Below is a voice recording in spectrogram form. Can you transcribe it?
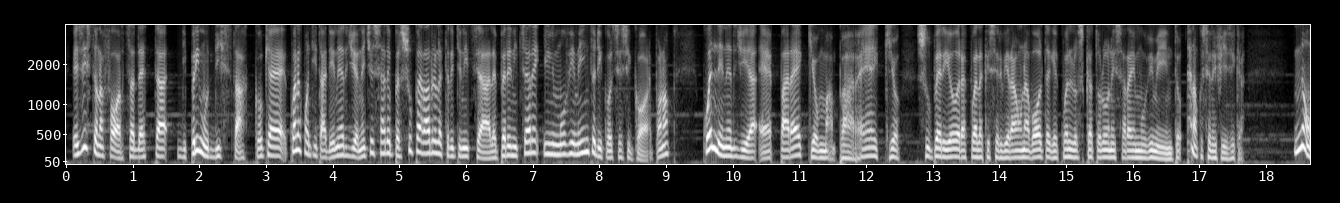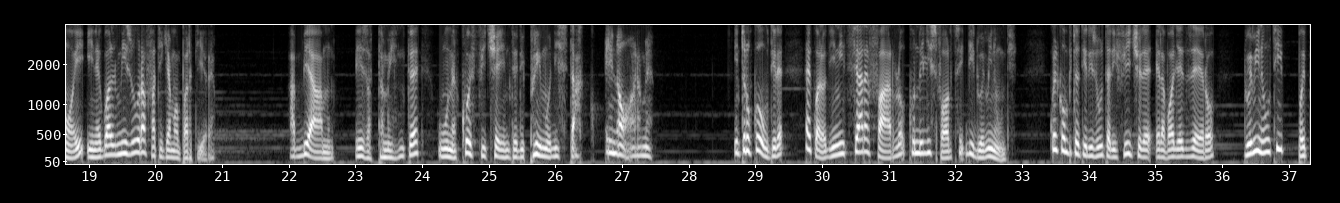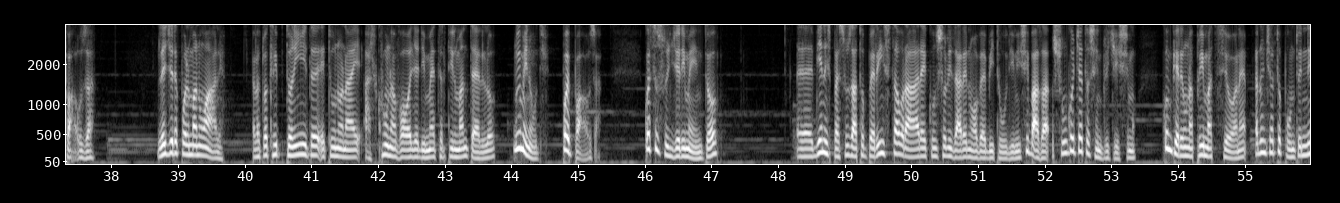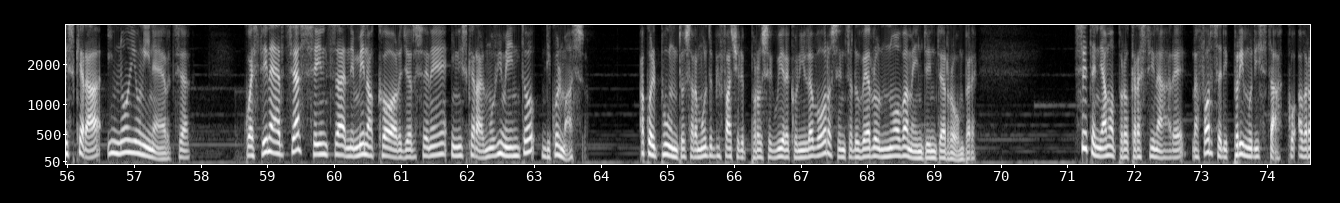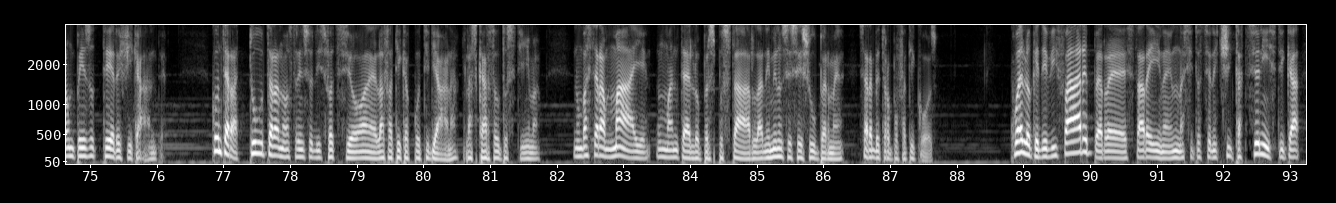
Esiste una forza detta di primo distacco che è quella quantità di energia necessaria per superare l'attrito iniziale, per iniziare il movimento di qualsiasi corpo, no? Quell'energia è parecchio, ma parecchio superiore a quella che servirà una volta che quello scatolone sarà in movimento. È una questione fisica. Noi, in egual misura, fatichiamo a partire. Abbiamo esattamente un coefficiente di primo distacco enorme. Il trucco utile è quello di iniziare a farlo con degli sforzi di due minuti. Quel compito ti risulta difficile e la voglia è zero? Due minuti, poi pausa. Leggere poi il manuale. La tua criptonite e tu non hai alcuna voglia di metterti il mantello? Due minuti, poi pausa. Questo suggerimento eh, viene spesso usato per instaurare e consolidare nuove abitudini. Si basa su un concetto semplicissimo. Compiere una prima azione ad un certo punto innescherà in noi un'inerzia. Questa inerzia, senza nemmeno accorgersene, innescherà il movimento di quel masso. A quel punto sarà molto più facile proseguire con il lavoro senza doverlo nuovamente interrompere. Se tendiamo a procrastinare, la forza di primo distacco avrà un peso terrificante conterrà tutta la nostra insoddisfazione, la fatica quotidiana, la scarsa autostima. Non basterà mai un mantello per spostarla, nemmeno se sei Superman, sarebbe troppo faticoso. Quello che devi fare per stare in, una situazione citazionistica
